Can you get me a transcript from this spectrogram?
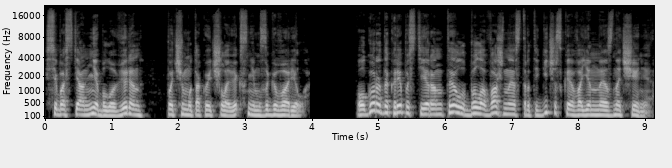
Себастьян не был уверен, почему такой человек с ним заговорил. У города-крепости Ирантел было важное стратегическое военное значение,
